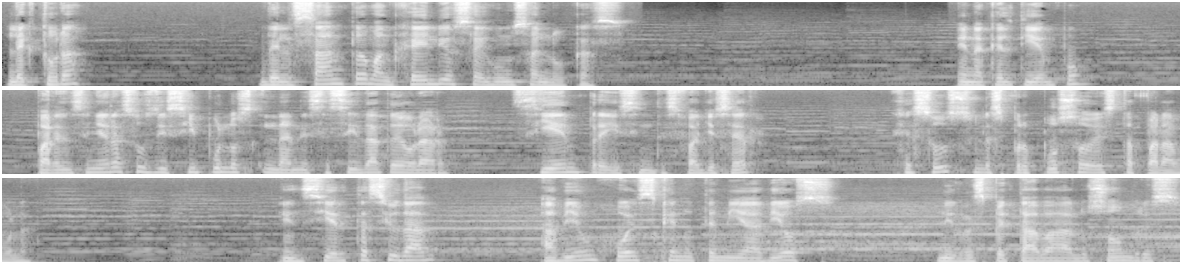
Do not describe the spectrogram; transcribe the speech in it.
Lectura del Santo Evangelio según San Lucas. En aquel tiempo, para enseñar a sus discípulos la necesidad de orar siempre y sin desfallecer, Jesús les propuso esta parábola. En cierta ciudad había un juez que no temía a Dios ni respetaba a los hombres.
